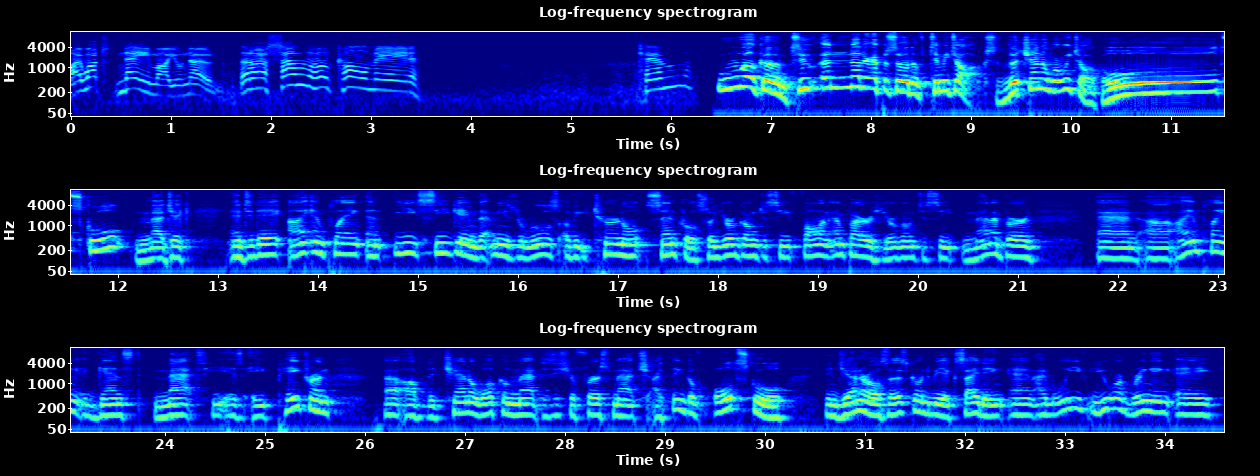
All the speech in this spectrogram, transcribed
By what name are you known? There are some who call me. Tim? Welcome to another episode of Timmy Talks, the channel where we talk old school magic. And today I am playing an EC game. That means the rules of Eternal Central. So you're going to see Fallen Empires, you're going to see Mana Burn. And uh, I am playing against Matt. He is a patron uh, of the channel. Welcome, Matt. This is your first match, I think, of old school in general. So that's going to be exciting. And I believe you are bringing a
